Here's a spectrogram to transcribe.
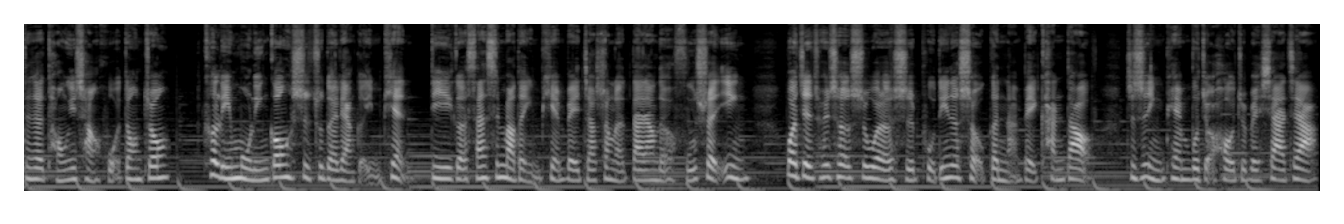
但在同一场活动中，克里姆林宫释出的两个影片，第一个三十秒的影片被加上了大量的浮水印，外界推测是为了使普丁的手更难被看到。这支影片不久后就被下架，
